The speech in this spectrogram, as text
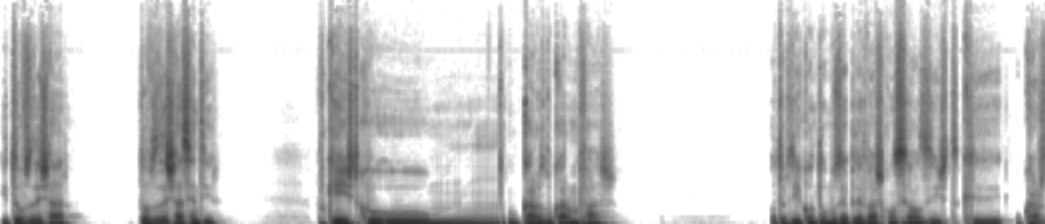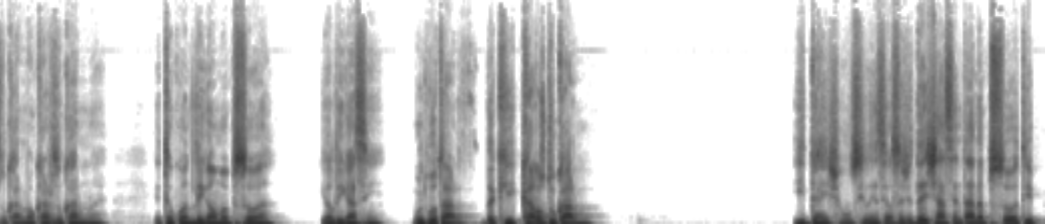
E estou-vos a deixar, estou-vos a deixar sentir. Porque é isto que o, o, Carlos do Carmo faz. Outro dia contou-me o Zé Pedro Vasconcelos isto, que o Carlos do Carmo é o Carlos do Carmo, não é? Então quando liga a uma pessoa, ele liga assim, muito boa tarde, daqui Carlos do Carmo. E deixa um silêncio, ou seja, deixa assentar na pessoa, tipo,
